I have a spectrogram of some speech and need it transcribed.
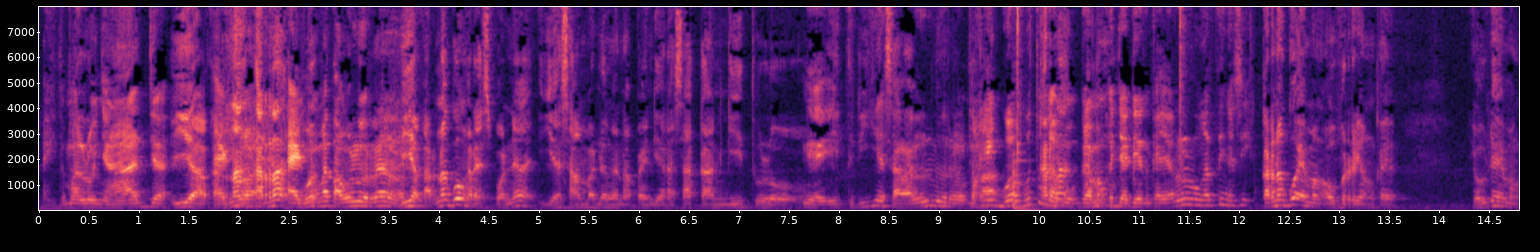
Eh itu mah lu nya aja Iya, Eh, karena- gua- karena Eh gue gua- mah tau lu Ral Iya, karena gue ngeresponnya ya sama dengan apa yang dia rasakan gitu loh. Ya itu dia salah lu Ral Makanya gue gua tuh gak karena mau, gak mau emang- kejadian kayak lu, lu ngerti gak sih? Karena gue emang over yang kayak ya udah emang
